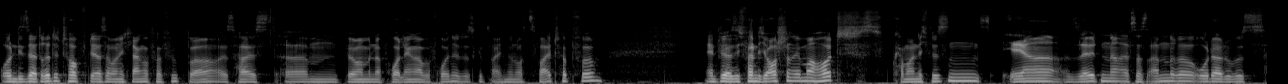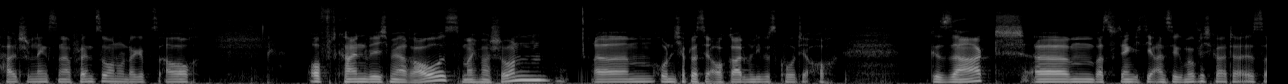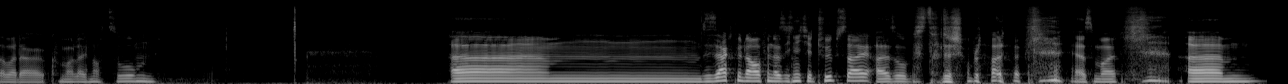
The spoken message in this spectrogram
Und dieser dritte Topf, der ist aber nicht lange verfügbar. Das heißt, ähm, wenn man mit einer Frau länger befreundet ist, gibt es eigentlich nur noch zwei Töpfe. Entweder, also ich fand ich auch schon immer hot, kann man nicht wissen, ist eher seltener als das andere, oder du bist halt schon längst in der Friendzone und da gibt es auch oft keinen Weg mehr raus, manchmal schon. Ähm, und ich habe das ja auch gerade im Liebescode ja auch gesagt, ähm, was denke ich die einzige Möglichkeit da ist, aber da kommen wir gleich noch zu. Ähm, sie sagt mir daraufhin, dass ich nicht ihr Typ sei, also bis dritte Schublade erstmal. Ähm,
